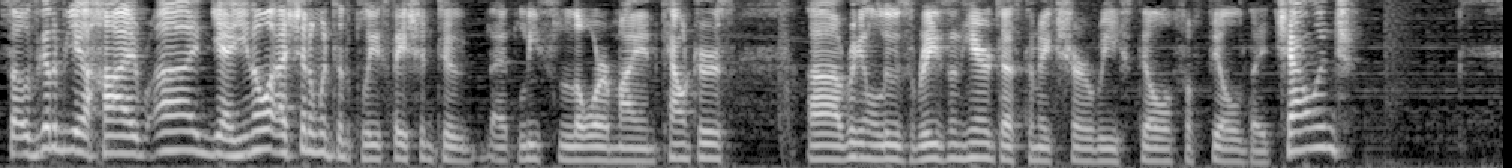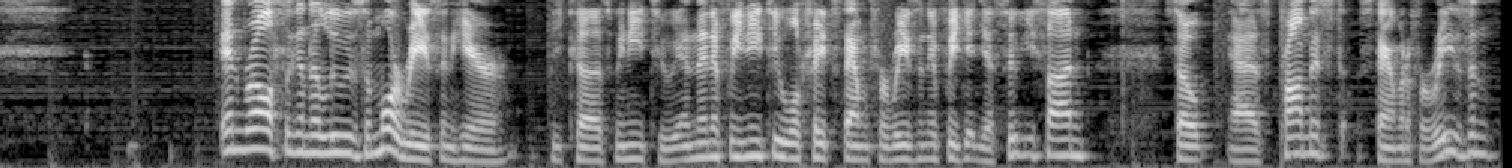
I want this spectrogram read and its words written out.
so it's going to be a high... Uh, yeah, you know what? I should have went to the police station to at least lower my encounters. Uh, we're going to lose reason here just to make sure we still fulfill the challenge. And we're also going to lose more reason here because we need to. And then if we need to, we'll trade stamina for reason if we get Yasugi-san. So, as promised, stamina for reason.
